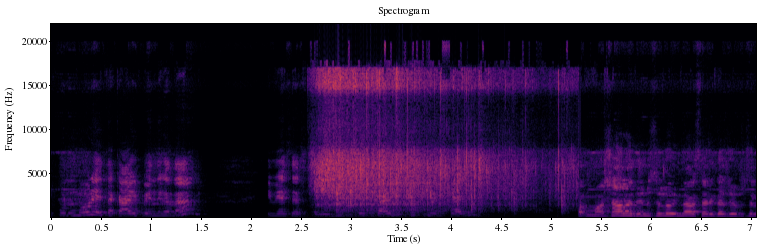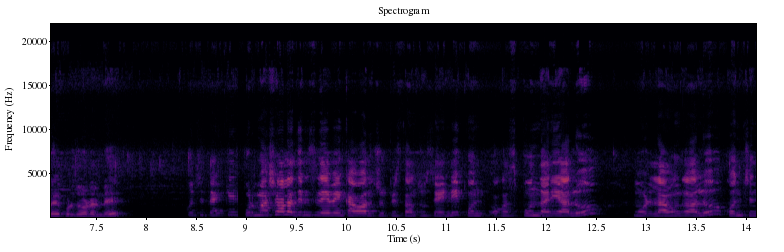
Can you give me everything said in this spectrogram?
ఇప్పుడు నూనె అయితే కాగిపోయింది కదా. ఇవి వేసేసుకున్నాం. ఉల్లిపాయలు పచ్చిమిరపకాయలు. మసాలా దినుసులు ఇందాక సరిగ్గా చూపించలే. ఇప్పుడు చూడండి. కొంచెం తగ్గి ఇప్పుడు మసాలా దినుసులు ఏమేమి కావాలో చూపిస్తాను చూసేయండి. ఒక స్పూన్ ధనియాలు మూడు లవంగాలు కొంచెం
